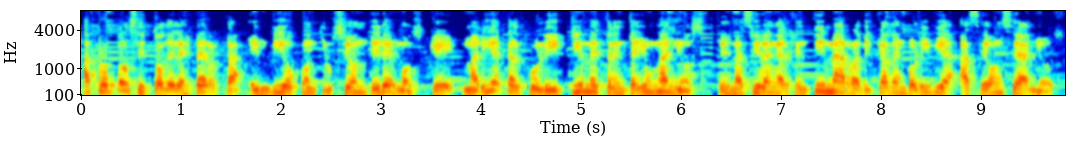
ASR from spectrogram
A propósito de la experta en bioconstrucción, diremos que María Calculi tiene 31 años, es nacida en Argentina, radicada en Bolivia hace 11 años.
